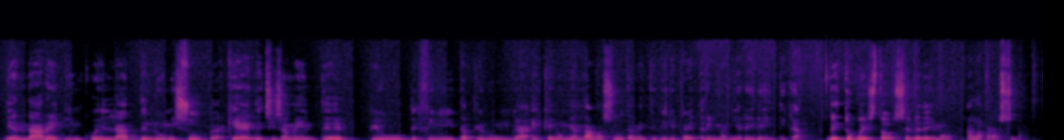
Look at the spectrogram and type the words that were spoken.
di andare in quella dell'Umi Super che è decisamente più definita, più lunga e che non mi andava assolutamente di ripetere in maniera identica. Detto questo, se vedemo, alla prossima!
